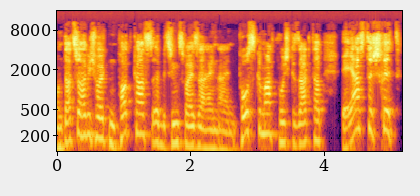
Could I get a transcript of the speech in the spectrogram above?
Und dazu habe ich heute einen Podcast äh, beziehungsweise einen, einen Post gemacht, wo ich gesagt habe, der erste Schritt,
